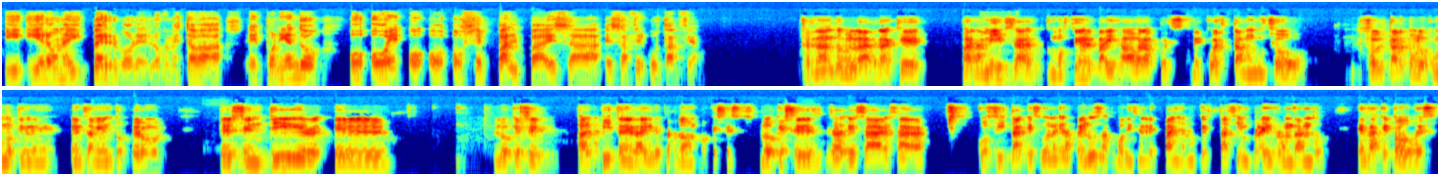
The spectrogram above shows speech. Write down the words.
y, era una hipérbole lo que me estaba exponiendo o, o, o se palpa esa, esa circunstancia? Fernando, la verdad que para mí, o sea, como estoy en el país ahora, pues me cuesta mucho soltar todo lo que uno tiene pensamientos, pero el sentir el, lo que se palpita en el aire, perdón, lo que se, lo que se, esa, esa, cosita que suena, esa pelusa, como dicen en España, ¿no? que está siempre ahí rondando, es más que todo eso,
